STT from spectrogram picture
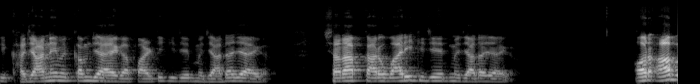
कि खजाने में कम जाएगा, पार्टी की जेब में ज़्यादा जाएगा शराब कारोबारी की जेब में ज़्यादा जाएगा। और अब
